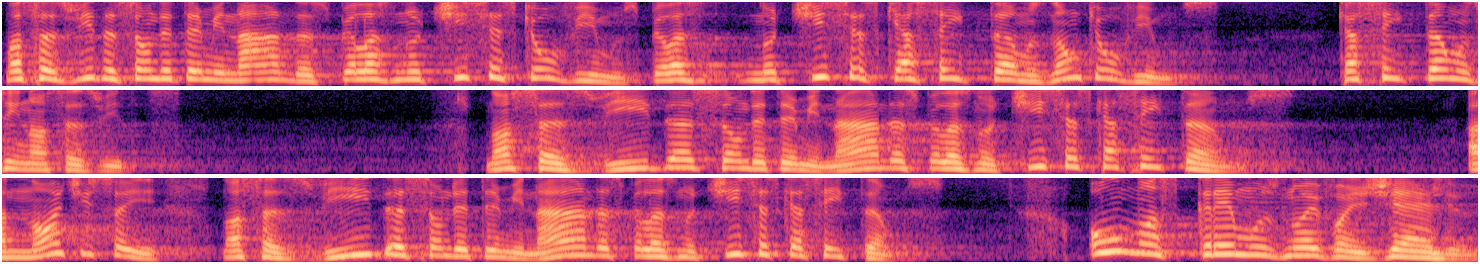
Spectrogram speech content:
nossas vidas são determinadas pelas notícias que ouvimos, pelas notícias que aceitamos, não que ouvimos, que aceitamos em nossas vidas. Nossas vidas são determinadas pelas notícias que aceitamos. Anote isso aí. Nossas vidas são determinadas pelas notícias que aceitamos. Ou nós cremos no Evangelho,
